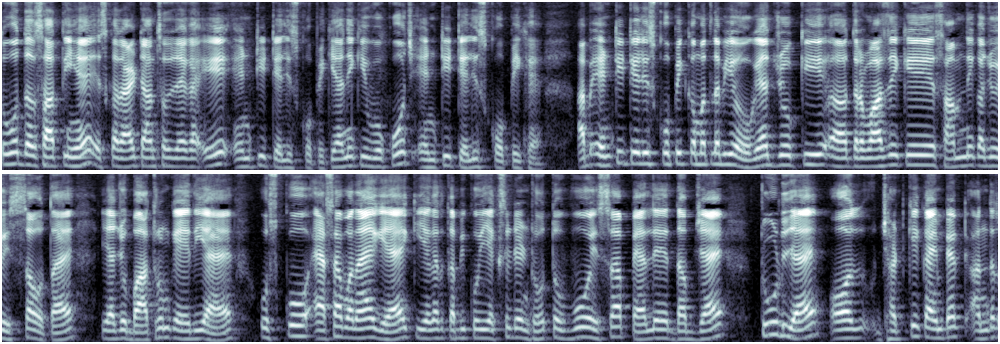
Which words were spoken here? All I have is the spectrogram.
तो वो दर्शाती हैं, इसका राइट आंसर हो जाएगा ए एंटी टेलीस्कोपिक यानी कि वो कोच एंटी टेलीस्कोपिक है। अब एंटी टेलीस्कोपिक का मतलब ये हो गया जो कि दरवाजे के सामने का जो हिस्सा होता है या जो बाथरूम का एरिया है, उसको ऐसा बनाया गया है कि अगर कभी कोई एक्सीडेंट हो तो वो हिस्सा पहले दब जाए, टूट जाए और झटके का इम्पैक्ट अंदर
